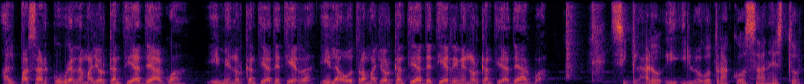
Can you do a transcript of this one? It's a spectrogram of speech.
al pasar cubran la mayor cantidad de agua y menor cantidad de tierra, y la otra mayor cantidad de tierra y menor cantidad de agua. Sí, claro. Y, y luego otra cosa, Néstor,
